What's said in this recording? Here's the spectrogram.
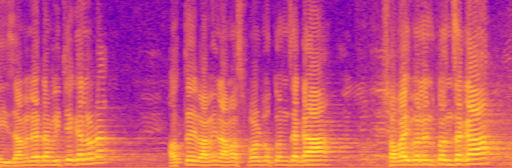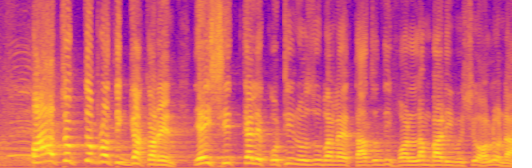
এই ঝামেলাটা মিটে গেল না? অতএব আমি নামাজ পড়ব কোন জায়গা? সবাই বলেন কোন জায়গা? পাঁচক্ত প্রতিজ্ঞা করেন। এই শীতকালে কঠিন অজু বানায়, তা যদি পড়লাম বাড়ি বসে হলো না,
